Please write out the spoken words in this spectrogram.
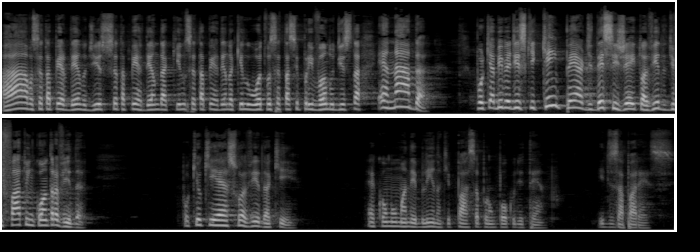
Ah, você está perdendo disso, você está perdendo daquilo, você está perdendo aquilo outro, você está se privando disso. Tá... É nada. Porque a Bíblia diz que quem perde desse jeito a vida, de fato encontra a vida. Porque o que é a sua vida aqui? É como uma neblina que passa por um pouco de tempo e desaparece.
